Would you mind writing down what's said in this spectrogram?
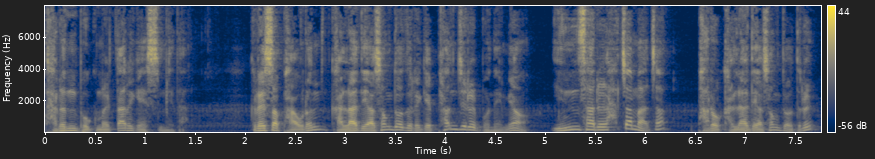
다른 복음을 따르게 했습니다. 그래서 바울은 갈라디아 성도들에게 편지를 보내며 인사를 하자마자 바로 갈라디아 성도들을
